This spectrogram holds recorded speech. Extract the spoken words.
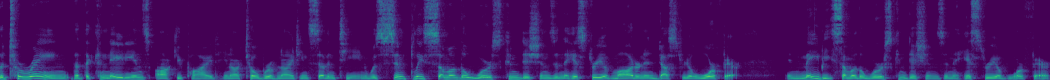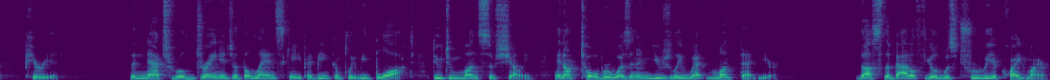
The terrain that the Canadians occupied in October of 1917 was simply some of the worst conditions in the history of modern industrial warfare, and maybe some of the worst conditions in the history of warfare, period. The natural drainage of the landscape had been completely blocked due to months of shelling, and October was an unusually wet month that year. Thus, the battlefield was truly a quagmire,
